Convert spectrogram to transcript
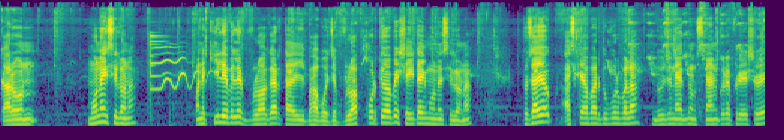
কারণ মনেই ছিল না। মানে কী লেভেলের ব্লগার তাই ভাবো যে ব্লগ করতে হবে সেইটাই মনে ছিল না। তো যাই হোক, আজকে আবার দুপুরবেলা দুজনে একদম স্নান করে ফ্রেশ হয়ে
